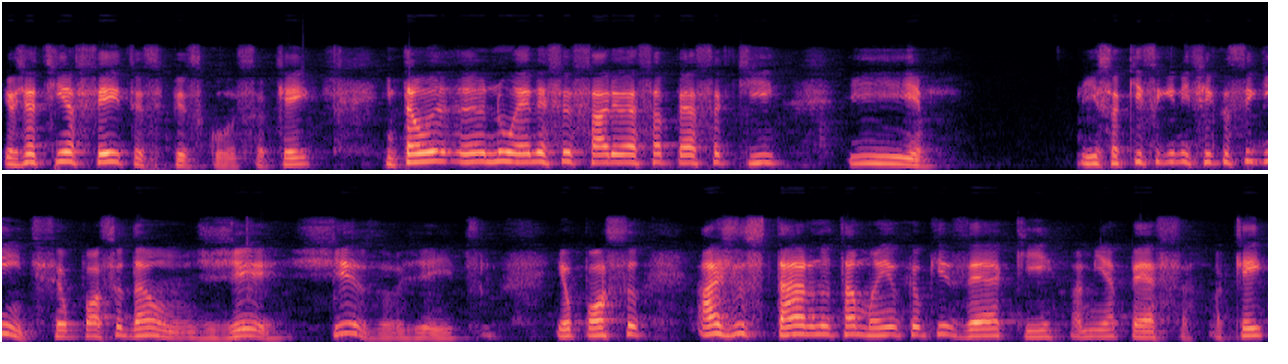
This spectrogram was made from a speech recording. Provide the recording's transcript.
Eu já tinha feito esse pescoço, ok? Então eh, não é necessário essa peça aqui e isso aqui significa o seguinte: se eu posso dar um GX ou GY, eu posso ajustar no tamanho que eu quiser aqui a minha peça, ok?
